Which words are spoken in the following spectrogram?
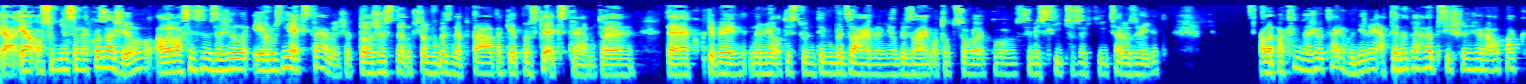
já, já osobně jsem jako zažil, ale vlastně jsem zažil i různé extrémy, že to, že se ten učitel vůbec neptá, tak je prostě extrém. To je, to je jako kdyby neměl o ty studenty vůbec zájem, neměl by zájem o to, co jako si myslí, co se chtějí dozvědět. Ale pak jsem zažil celé hodiny a ty mi právě přišly, že naopak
